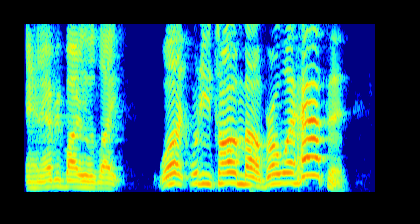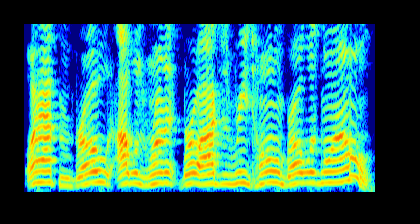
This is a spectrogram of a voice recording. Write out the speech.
and everybody was like, "What? What are you talking about, bro? What happened? What happened, bro? I was running, bro. I just reached home, bro. What's going on?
